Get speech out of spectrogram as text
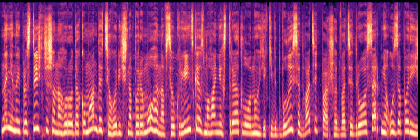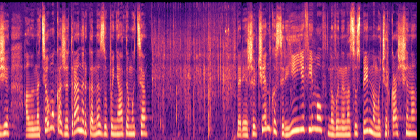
Нині найпрестижніша нагорода команди – цьогорічна перемога на всеукраїнських змаганнях з триатлону, які відбулися 21-22 серпня у Запоріжжі. Але на цьому, каже тренерка, не зупинятимуться. Дар'я Шевченко, Сергій Єфімов. Новини на Суспільному. Черкащина.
